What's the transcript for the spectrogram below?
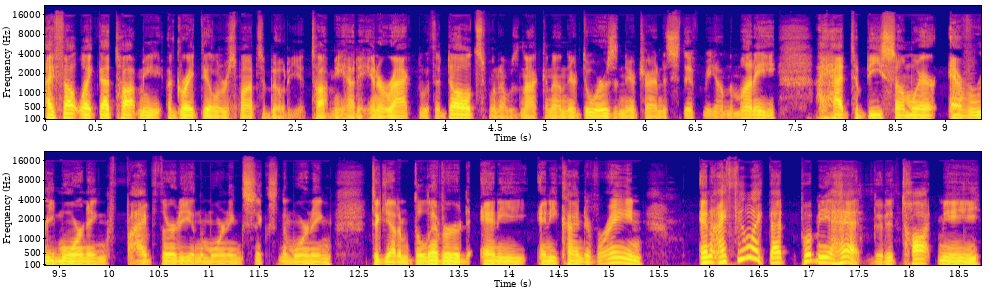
I felt like that taught me a great deal of responsibility. It taught me how to interact with adults when I was knocking on their doors and they're trying to stiff me on the money. I had to be somewhere every morning, 5:30 in the morning, 6 in the morning to get them delivered any any kind of rain. And I feel like that put me ahead, that it taught me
